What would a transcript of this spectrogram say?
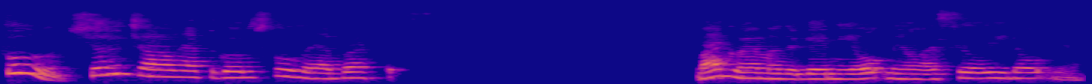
food. Should a child have to go to school to have breakfast? My grandmother gave me oatmeal. I still eat oatmeal.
